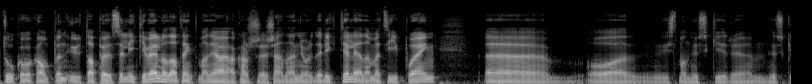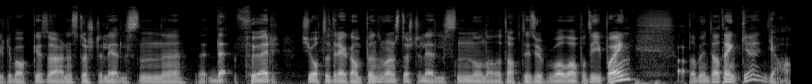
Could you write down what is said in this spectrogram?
tok over kampen ut av pause likevel, og da tenkte man ja, ja, kanskje Shannon gjorde det riktig, leda med 10 poeng. Uh, og hvis man husker, husker tilbake, så er den største ledelsen uh, det, Før 28-3-kampen så var den største ledelsen noen hadde tapt i Superbowl, var på 10 poeng. Da begynte jeg å tenke ja,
